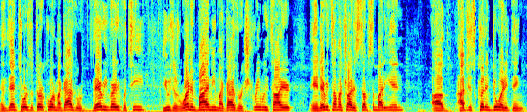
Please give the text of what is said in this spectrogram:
and then towards the third quarter, my guys were very, very fatigued. He was just running by me. My guys were extremely tired. And every time I tried to sub somebody in, uh, I just couldn't do anything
